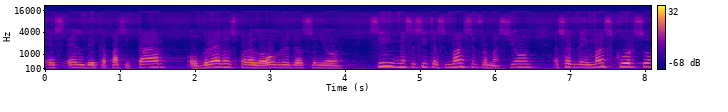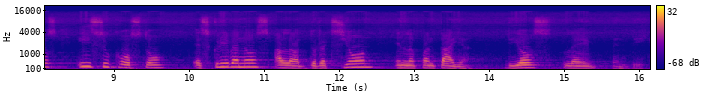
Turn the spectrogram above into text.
es el de capacitar obreros para la obra del Señor. Si necesitas más información acerca de más cursos y su costo, escríbenos a la dirección en la pantalla. Dios le bendiga.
